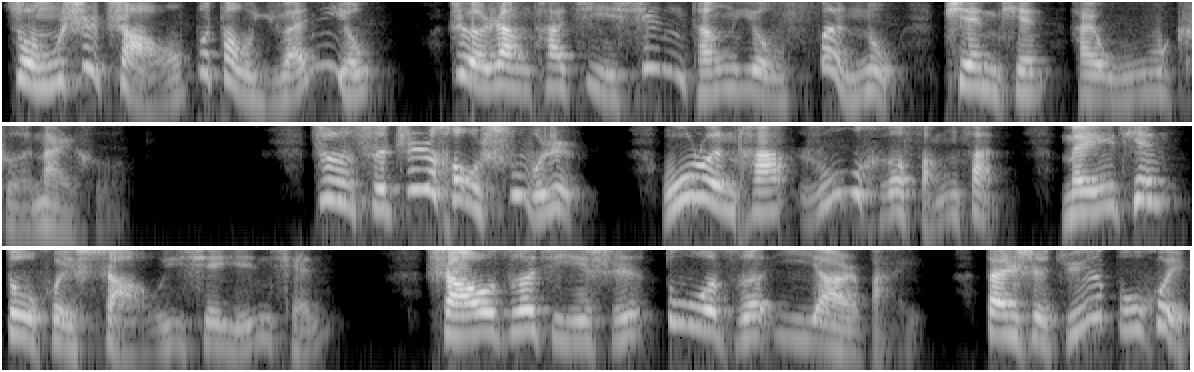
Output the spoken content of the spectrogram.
总是找不到缘由，这让他既心疼又愤怒，偏偏还无可奈何。自此之后数日，无论他如何防范，每天都会少一些银钱，少则几十，多则一二百，但是绝不会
